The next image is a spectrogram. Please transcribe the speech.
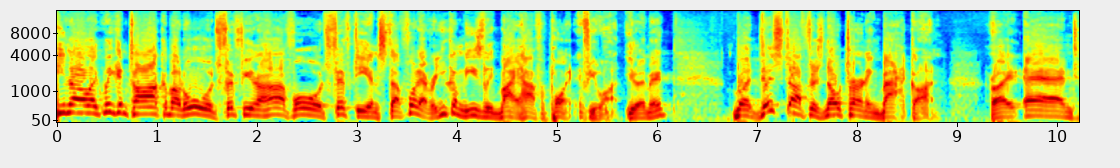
You know, like we can talk about, oh, it's 50 and a half, oh, it's 50 and stuff, whatever. You can easily buy half a point if you want. You know what I mean? But this stuff, there's no turning back on, right? And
